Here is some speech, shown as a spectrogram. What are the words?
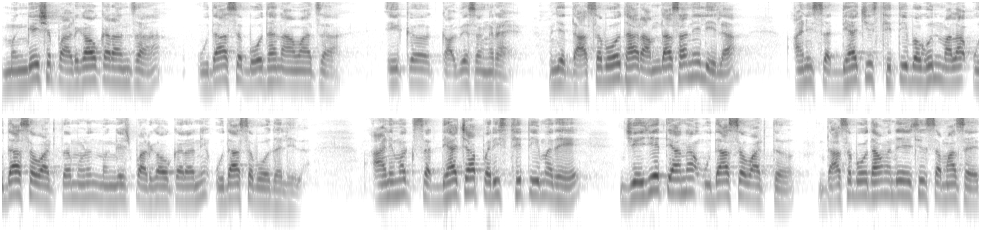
मंगेश पाडगावकरांचा उदास बोध नावाचा एक काव्यसंग्रह आहे. म्हणजे दासबोध हा रामदासाने लिहिला आणि सध्याची स्थिती बघून मला उदास वाटतं म्हणून मंगेश पाडगावकरांनी उदासबोध लिहिला. आणि मग सध्याच्या परिस्थितीमध्ये जे जे त्यांना उदास वाटतं दासबोधामध्ये जसे समास आहेत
